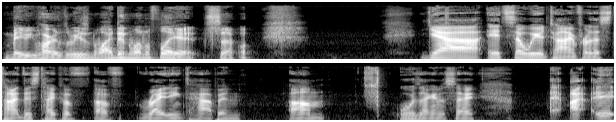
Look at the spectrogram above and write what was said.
maybe part of the reason why I didn't want to play it. So Yeah, it's a weird time for this time this type of, of writing to happen. Um, what was I gonna say? I, I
